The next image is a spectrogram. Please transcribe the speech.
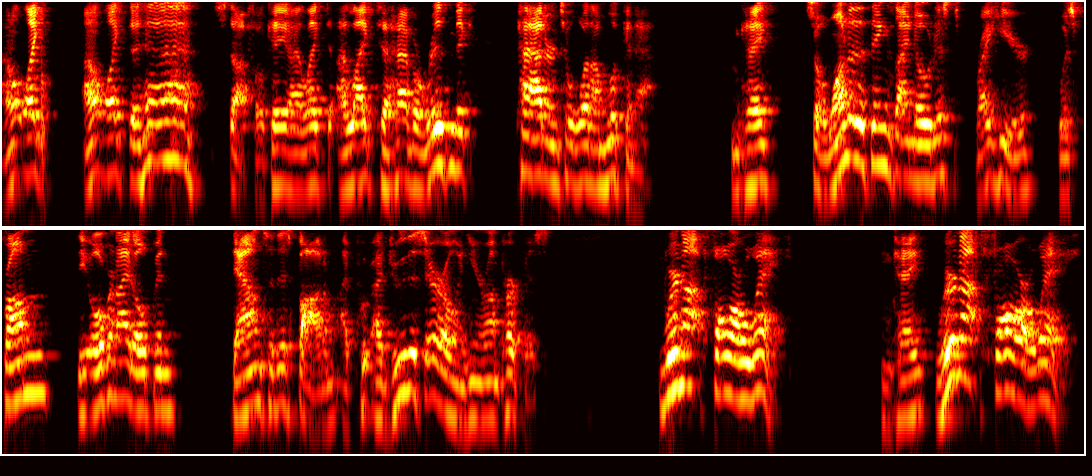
I don't like I don't like the eh, stuff. Okay, I like to I like to have a rhythmic pattern to what I'm looking at. Okay, so one of the things I noticed right here was from the overnight open down to this bottom. I put I drew this arrow in here on purpose. We're not far away. Okay, we're not far away.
